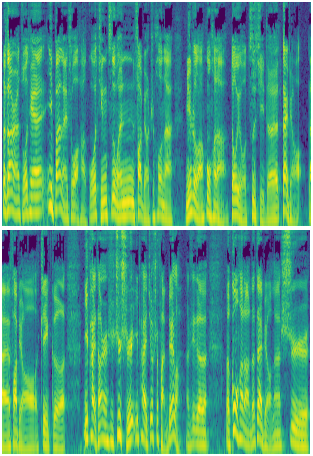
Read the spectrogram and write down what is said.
那当然，昨天一般来说哈，国情咨文发表之后呢，民主党、共和党都有自己的代表来发表这个。一派当然是支持，一派就是反对了。啊，这个呃，共和党的代表呢是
